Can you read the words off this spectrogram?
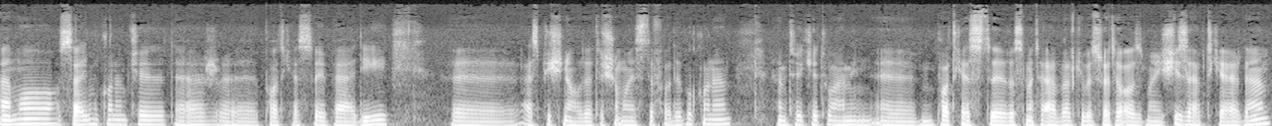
اما سعی می‌کنم که در پادکست های بعدی از پیشنهادات شما استفاده بکنم. همطور که تو همین پادکست قسمت اول که به صورت آزمایشی ضبط کردم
